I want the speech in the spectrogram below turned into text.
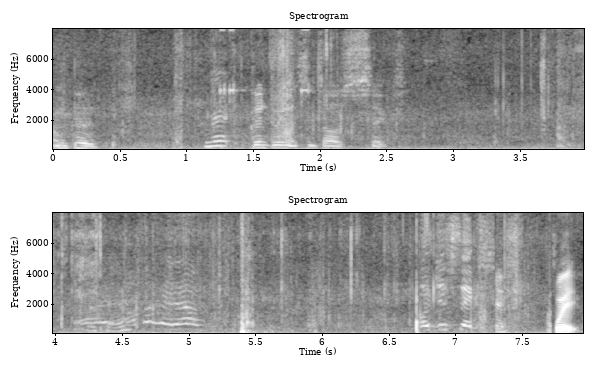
I'm good. No. Been doing it since I was six. Wait.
